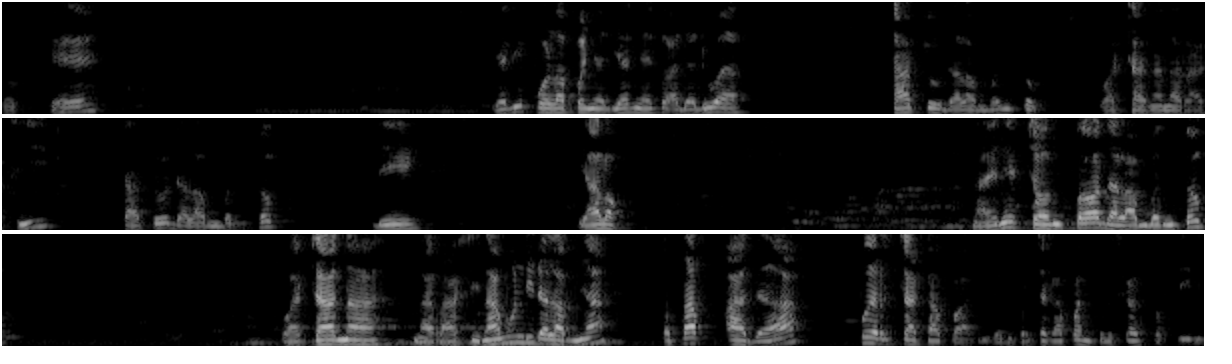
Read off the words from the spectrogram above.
Oke. Jadi pola penyajiannya itu ada dua. Satu dalam bentuk wacana narasi, satu dalam bentuk di dialog. Nah, ini contoh dalam bentuk wacana narasi. Namun di dalamnya tetap ada percakapan. Jadi percakapan dituliskan seperti ini.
